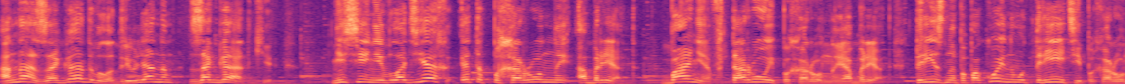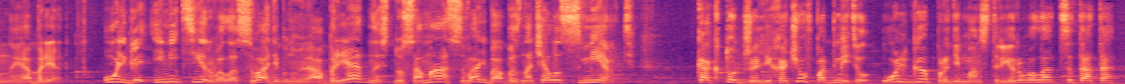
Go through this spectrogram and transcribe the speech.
Она загадывала древлянам загадки. Несение в ладьях – это похоронный обряд – Баня – второй похоронный обряд. Тризна по покойному – третий похоронный обряд. Ольга имитировала свадебную обрядность, но сама свадьба обозначала смерть. Как тот же Лихачев подметил, Ольга продемонстрировала, цитата,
